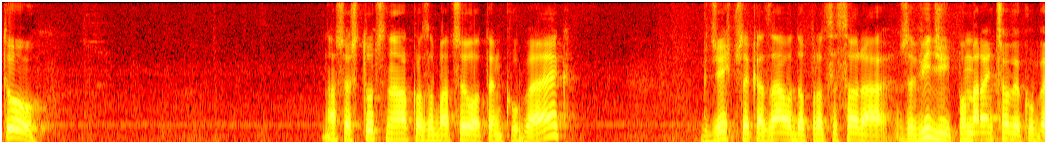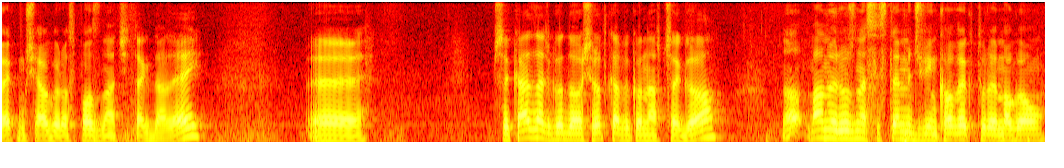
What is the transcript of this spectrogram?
Tu nasze sztuczne oko zobaczyło ten kubek, gdzieś przekazało do procesora, że widzi pomarańczowy kubek, musiało go rozpoznać i tak dalej. E, przekazać go do ośrodka wykonawczego, no, mamy różne systemy dźwiękowe, które mogą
